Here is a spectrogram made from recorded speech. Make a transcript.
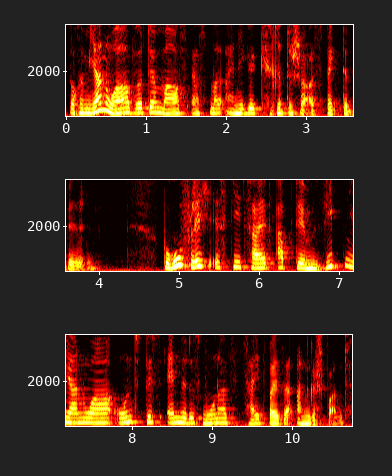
Doch im Januar wird der Mars erstmal einige kritische Aspekte bilden. Beruflich ist die Zeit ab dem 7. Januar und bis Ende des Monats zeitweise angespannt.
